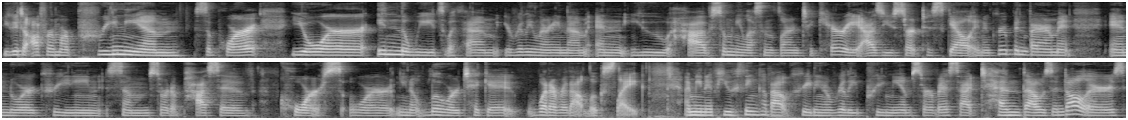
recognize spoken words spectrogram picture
You get to offer more premium support. You're in the weeds with them, you're really learning them, and you have so many lessons learned to carry as you start to scale in a group environment and or creating some sort of passive course or you know lower ticket whatever that looks like i mean if you think about creating a really premium service at $10000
